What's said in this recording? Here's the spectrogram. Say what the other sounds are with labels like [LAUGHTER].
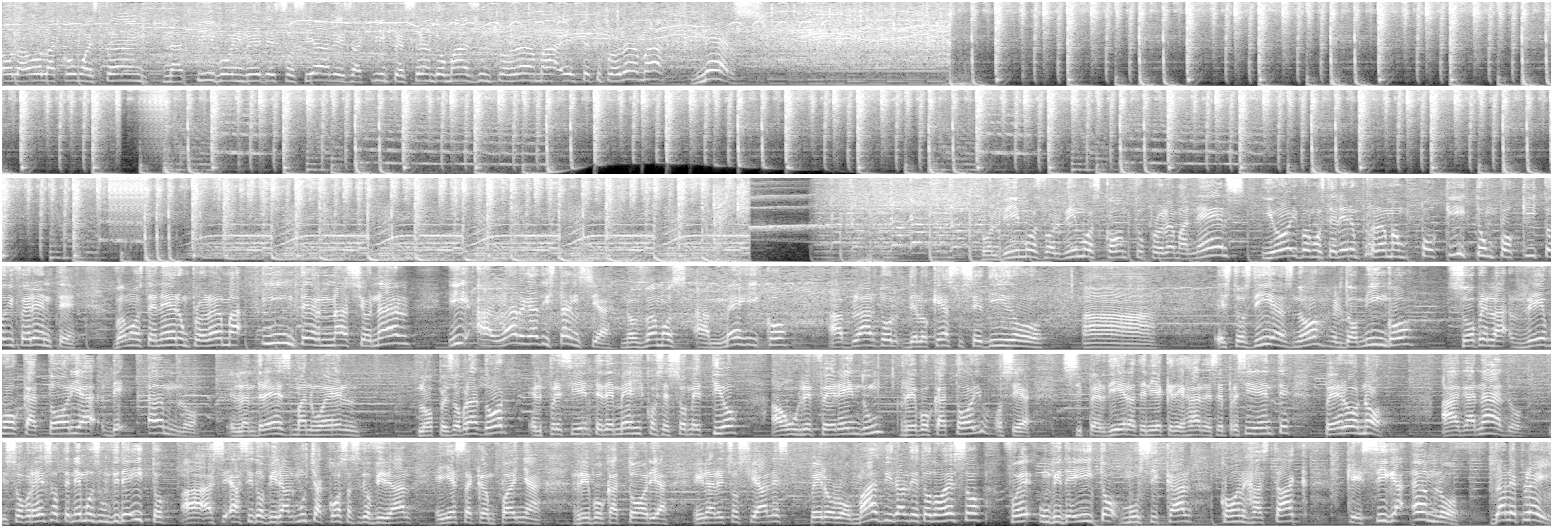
Hola, hola, ¿cómo están? Nativo en redes sociales, aquí empezando más un programa, este es tu programa, NERS. Volvimos, volvimos con tu programa NERS y hoy vamos a tener un programa un poquito, un poquito diferente. Vamos a tener un programa internacional y a larga distancia. Nos vamos a México a hablar de lo que ha sucedido ah, estos días, ¿no? El domingo sobre la revocatoria de AMLO. El Andrés Manuel López Obrador, el presidente de México, se sometió a un referéndum revocatorio, o sea, si perdiera tenía que dejar de ser presidente, pero no, ha ganado. Y sobre eso tenemos un videíto, ha, sido viral, mucha cosa ha sido viral en esa campaña revocatoria en las redes sociales, pero lo más viral de todo eso fue un videíto musical con el hashtag que siga AMLO. Dale play.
